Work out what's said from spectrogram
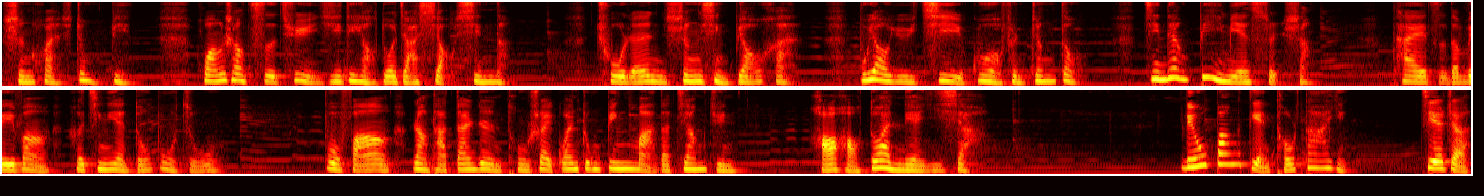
身患重病，皇上此去一定要多加小心呐。楚人生性彪悍。”不要与其过分争斗，尽量避免损伤。太子的威望和经验都不足，不妨让他担任统帅关中兵马的将军，好好锻炼一下。刘邦点头答应，接着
